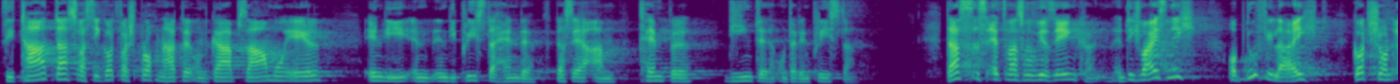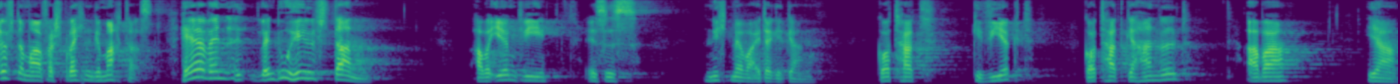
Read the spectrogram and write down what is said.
Sie tat das, was sie Gott versprochen hatte und gab Samuel in die, in, in die Priesterhände, dass er am Tempel diente unter den Priestern. Das ist etwas, wo wir sehen können. Und ich weiß nicht, ob du vielleicht Gott schon öfter mal Versprechen gemacht hast. Herr, wenn, wenn du hilfst, dann. Aber irgendwie ist es nicht mehr weitergegangen. Gott hat gewirkt, Gott hat gehandelt, aber ja,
